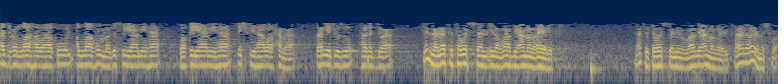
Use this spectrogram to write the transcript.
أدعو الله وأقول اللهم بصيامها وقيامها اشفها وارحمها. فهل يجوز هذا الدعاء؟ إلا لا تتوسل إلى الله بعمل غيرك. لا تتوسل إلى الله بعمل غيرك هذا غير مشروع.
